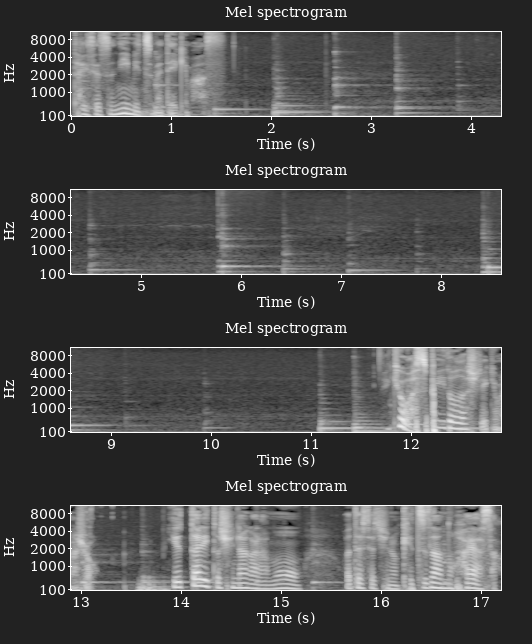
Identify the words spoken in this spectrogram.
大切に見つめていきます今日はスピードを出していきましょう。ゆったりとしながらも私たちの決断の速さ、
